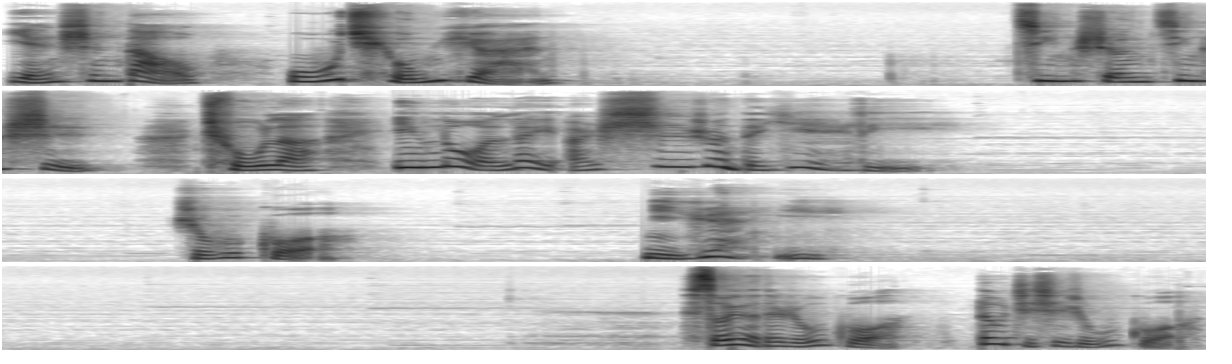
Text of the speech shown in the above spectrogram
延伸到无穷远。今生今世，除了因落泪而湿润的夜里。如果你愿意，所有的如果都只是如果，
